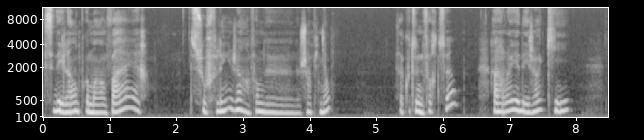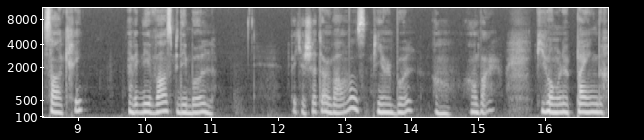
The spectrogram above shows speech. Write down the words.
C'est des lampes comme en verre, soufflé, genre en forme de, champignon. Ça coûte une fortune. Alors là, il y a des gens qui s'ancrent avec des vases puis des bols. Fait qu'ils achètent un vase puis un bol en, verre. Puis ils vont le peindre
